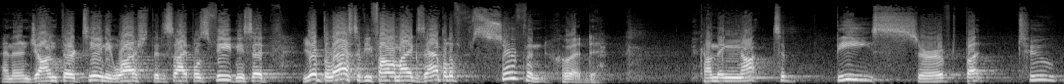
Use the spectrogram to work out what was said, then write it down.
And then in John 13, he washed the disciples' feet and he said, You're blessed if you follow my example of servanthood, coming not to be served, but to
